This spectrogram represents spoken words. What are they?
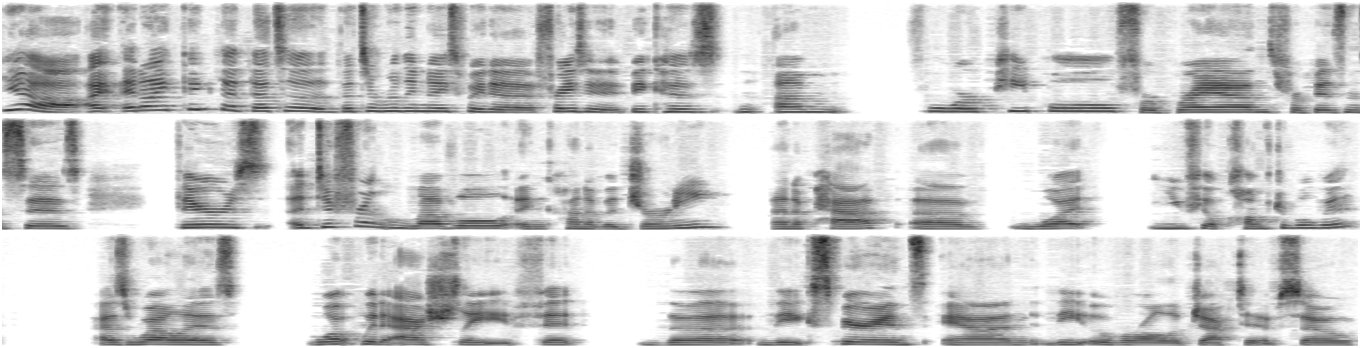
Yeah, I, and I think that that's a that's a really nice way to phrase it because um, for people, for brands, for businesses, there's a different level and kind of a journey and a path of what you feel comfortable with, as well as what would actually fit the the experience and the overall objective. So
